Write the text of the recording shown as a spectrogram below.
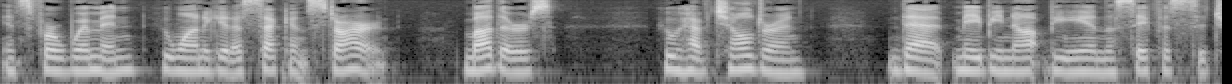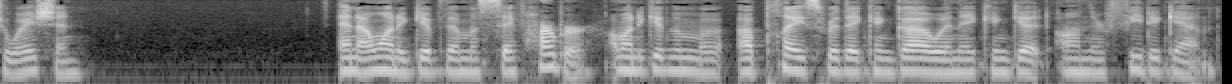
It's for women who want to get a second start, mothers who have children that maybe not be in the safest situation. And I want to give them a safe harbor. I want to give them a, a place where they can go and they can get on their feet again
